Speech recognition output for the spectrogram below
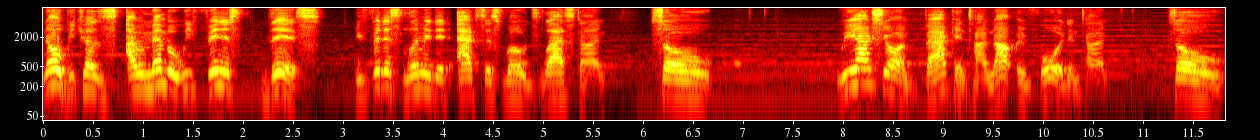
No, because I remember we finished this. We finished limited access roads last time. So, we actually are back in time, not in forward in time. So,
